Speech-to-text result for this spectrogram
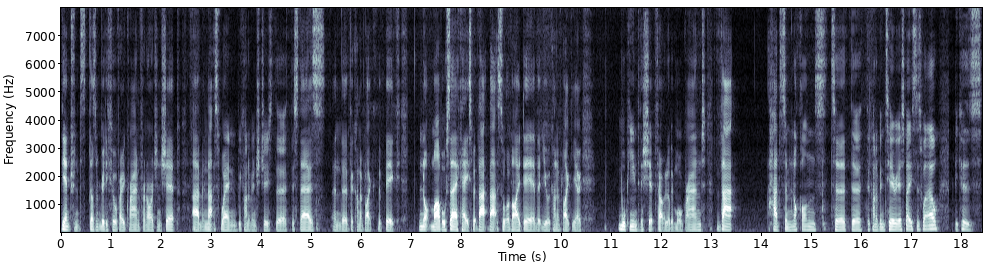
the entrance doesn't really feel very grand for an origin ship um, and that's when we kind of introduced the, the stairs and the, the kind of like the big not marble staircase but that, that sort of idea that you were kind of like you know walking into the ship felt a little bit more grand. That had some knock-ons to the, the kind of interior space as well because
